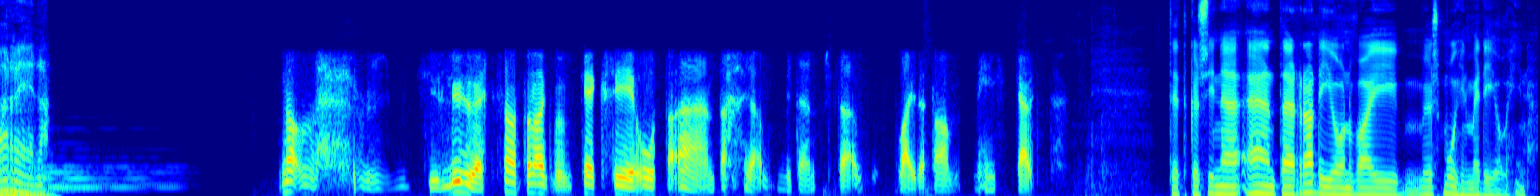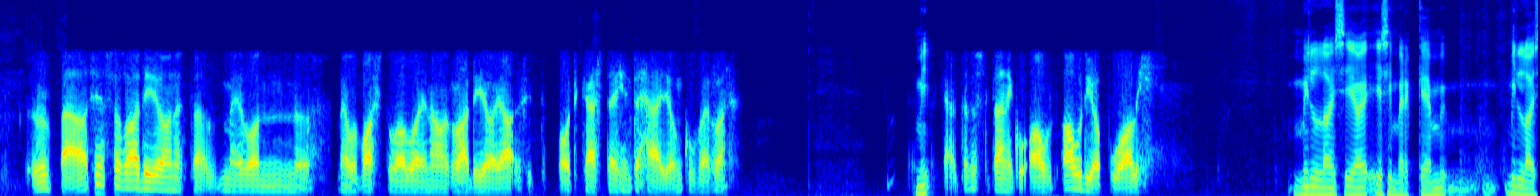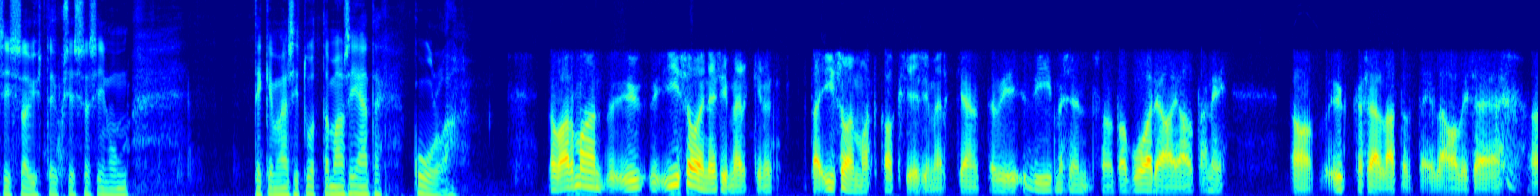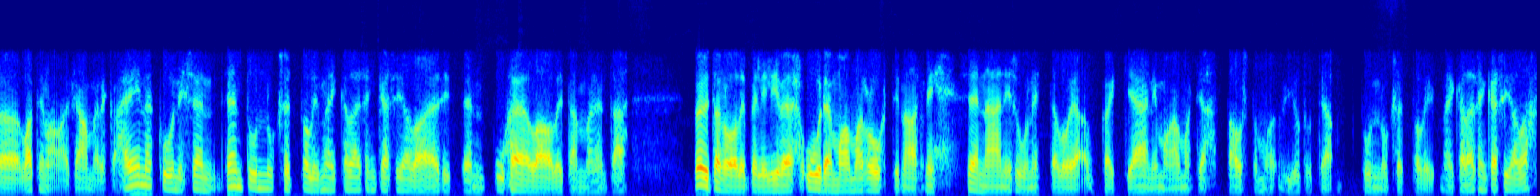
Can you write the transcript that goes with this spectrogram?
Areena. No lyhyesti sanottuna keksii uutta ääntä ja miten sitä laitetaan mihin käyttöön. Teetkö sinä ääntä radioon vai myös muihin medioihin? Pääasiassa radioon, että meillä on, meillä on vastuualueena on radio ja sitten podcasteihin tehdään jonkun verran. Mi- Käytännössä tämä niin kuin audiopuoli. Millaisia esimerkkejä, millaisissa yhteyksissä sinun tekemäsi tuottamaasi ääntä kuullaan? No varmaan y- isoin esimerkki nyt, tai isoimmat kaksi esimerkkiä nyt vi- viimeisen sanotaan vuoden ajalta, niin no, ykkösellä teillä oli se ä, latinalaisen Amerikan heinäkuu, niin sen, sen tunnukset oli meikäläisen käsiala ja sitten puheella oli tämmöinen tämä pöytäroolipeli live Uuden maailman ruhtinaat, niin sen äänisuunnittelu ja kaikki äänimaailmat ja taustajutut ja tunnukset oli meikäläisen käsiala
